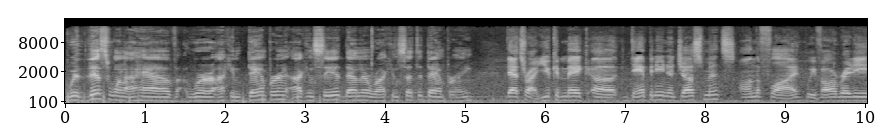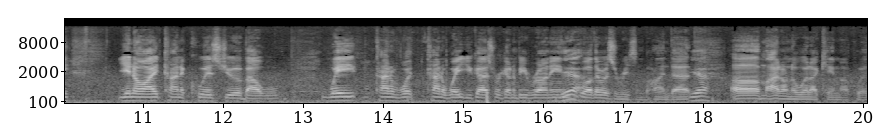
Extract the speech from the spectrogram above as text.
with this one, I have where I can damper. I can see it down there where I can set the dampering. That's right. You can make uh, dampening adjustments on the fly. We've already, you know, I kind of quizzed you about weight, kind of what kind of weight you guys were going to be running. Yeah. Well, there was a reason behind that. Yeah. Um, I don't know what I came up with,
